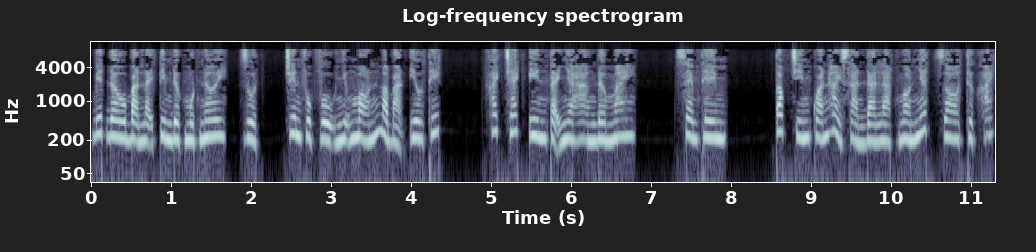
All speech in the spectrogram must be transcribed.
Biết đâu bạn lại tìm được một nơi, ruột, chuyên phục vụ những món mà bạn yêu thích. Khách check-in tại nhà hàng đờ May. Xem thêm. Top 9 quán hải sản Đà Lạt ngon nhất do thực khách.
